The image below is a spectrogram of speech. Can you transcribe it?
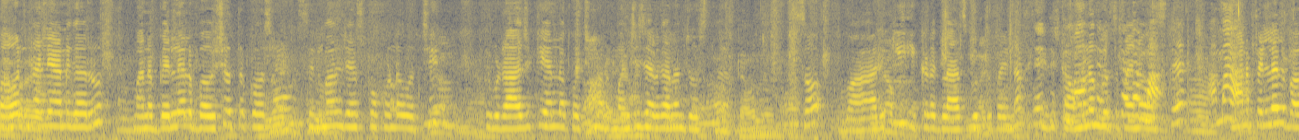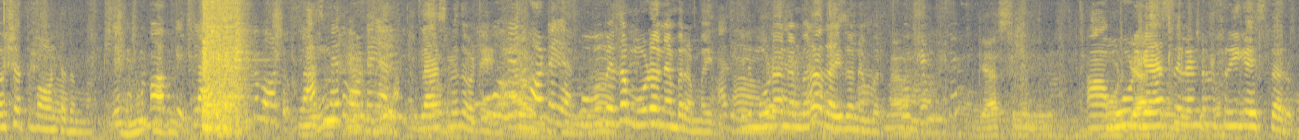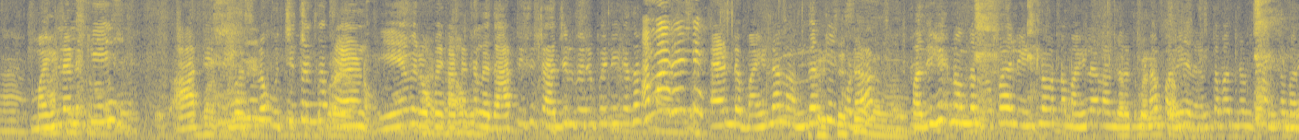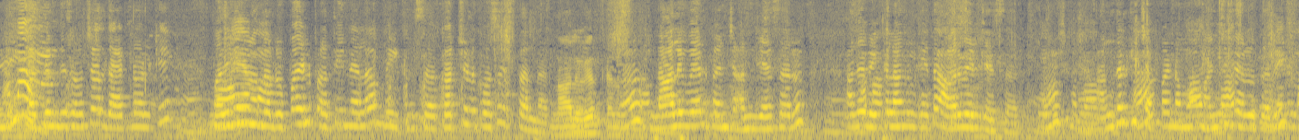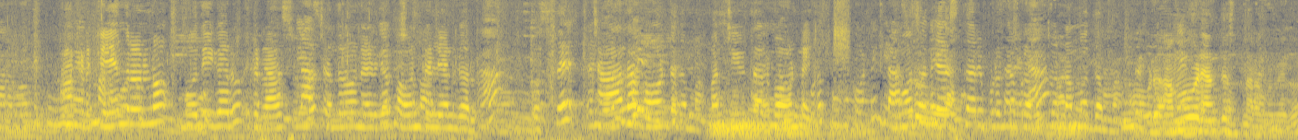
పవన్ కళ్యాణ్ గారు మన పిల్లల భవిష్యత్తు కోసం సినిమాలు చేసుకోకుండా వచ్చి ఇప్పుడు రాజకీయాల్లోకి వచ్చి మనకు మంచి జరగాలని చూస్తున్నారు. సో వారికి ఇక్కడ గ్లాస్ గుర్తు పైన ఇది కమలం గుర్తు పైన వస్తే మన పిల్లల భవిష్యత్తు బాగుంటుందమ్మా. గ్లాస్ మీద ఒకటి పువ్వు మీద మూడో నెంబర్ అమ్మా ఇది. ఇది మూడో నెంబర్ అది ఐదో నెంబర్. ఓకే? ఆ, మూడు గ్యాస్ సిలిండర్లు ఫ్రీగా ఇస్తారు. మహిళలకి ఆర్టీసీ బస్సులో ఉచితంగా ప్రయాణం. ఏమి రూపాయి కట్టకలేదు ఆర్టీసీ ఛార్జీలు పెరిగిపోయినాయి కదా. అండ్ మహిళలందరికీ కూడా పదిహేను వందల రూపాయలు ఇంట్లో ఉన్న మహిళలందరికీ కూడా పదిహేను. ఎంతమంది ఉంటే అంతమంది. పద్దెనిమిది సంవత్సరాలు దాటిన వాళ్ళకి పదిహేను వందల రూపాయలు ప్రతి నెల మీకు ఖర్చుల కోసం ఇస్తున్నారు. నాలుగు వేలు పెంచి అని చేశారు. అదే వికలాంగులకి అయితే ఆరు వేలు చేశారు. అందరికీ చెప్పండి అమ్మా మంచి జరుగుతుంది. అక్కడ కేంద్రంలో మోదీ గారు ఇక్కడ రాష్ట్రంలో చంద్రబాబు నాయుడు గారు పవన్ కళ్యాణ్ గారు వస్తే చాలా బాగుంటదమ్మా. మన జీవితాలు బాగుంటాయి. మోసం చేస్తారు ఇప్పుడున్న ప్రభుత్వం నమ్మొద్దమ్మా. ఇప్పుడు ఎంత మీరు?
